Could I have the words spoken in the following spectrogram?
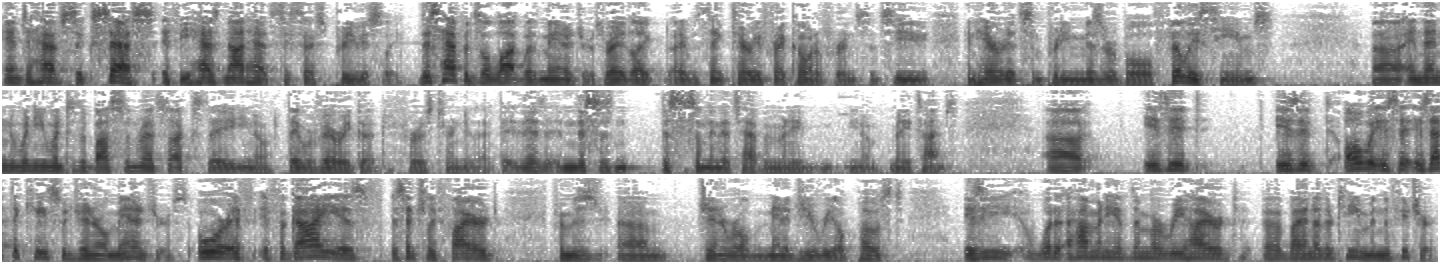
and to have success if he has not had success previously? This happens a lot with managers, right? Like I would think Terry Francona, for instance, he inherited some pretty miserable Phillies teams. Uh, and then when he went to the Boston Red Sox, they, you know, they were very good for his turn to that. They, this- and this is this is something that's happened many, you know, many times. Uh, is it is it always is that, is that the case with general managers, or if if a guy is essentially fired from his um, general managerial post, is he what? How many of them are rehired uh, by another team in the future?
